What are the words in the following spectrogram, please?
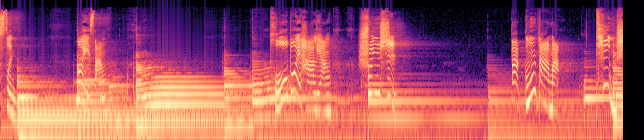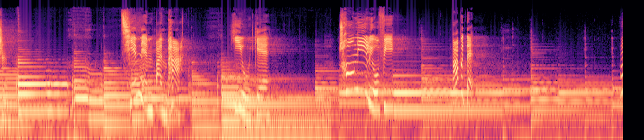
力不竹笋，我一上，拖把下梁，顺势，把弓打马，挺身，千年半爬，有根。刘飞，巴不得，买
